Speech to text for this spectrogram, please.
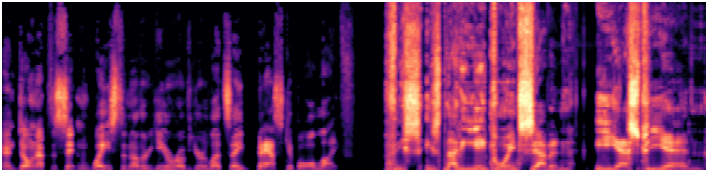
and don't have to sit and waste another year of your, let's say, basketball life. This is 98.7 ESPN.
